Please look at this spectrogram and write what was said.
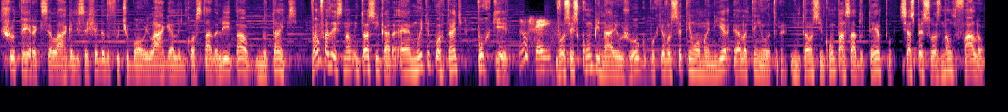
chuteira que você larga ali, você chega do futebol e larga ela encostada ali e tal, no tanque. Vamos fazer isso não? Então assim, cara, é muito importante porque Não sei. vocês combinarem o jogo, porque você tem uma mania, ela tem outra. Então assim, com o passar do tempo, se as pessoas não falam,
